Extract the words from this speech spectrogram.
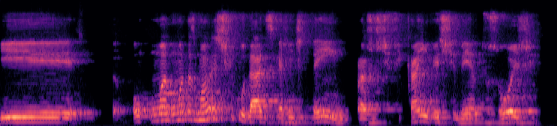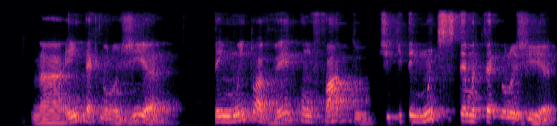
E uma, uma das maiores dificuldades que a gente tem para justificar investimentos hoje na, em tecnologia tem muito a ver com o fato de que tem muito sistema de tecnologia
